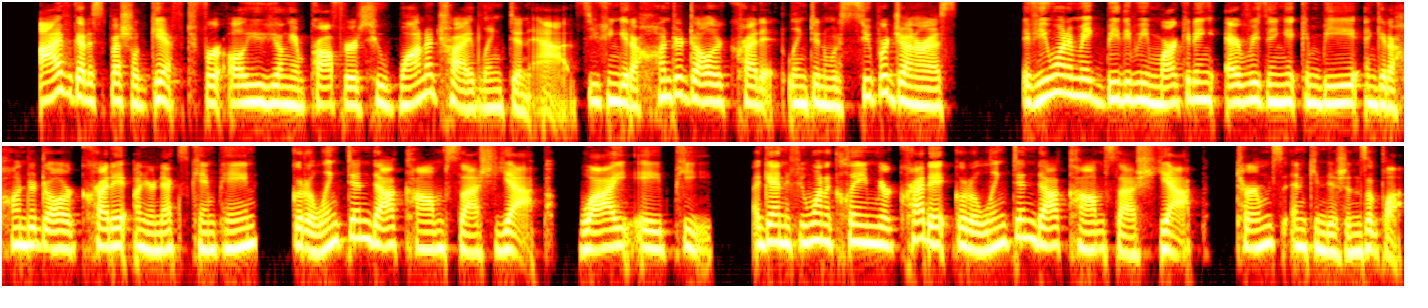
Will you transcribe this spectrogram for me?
I've got a special gift for all you young and profiters who want to try LinkedIn ads. You can get a $100 credit. LinkedIn was super generous. If you want to make B2B marketing everything it can be and get a $100 credit on your next campaign, go to linkedin.com slash YAP, Y-A-P. Again, if you want to claim your credit, go to linkedin.com slash YAP. Terms and conditions apply.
